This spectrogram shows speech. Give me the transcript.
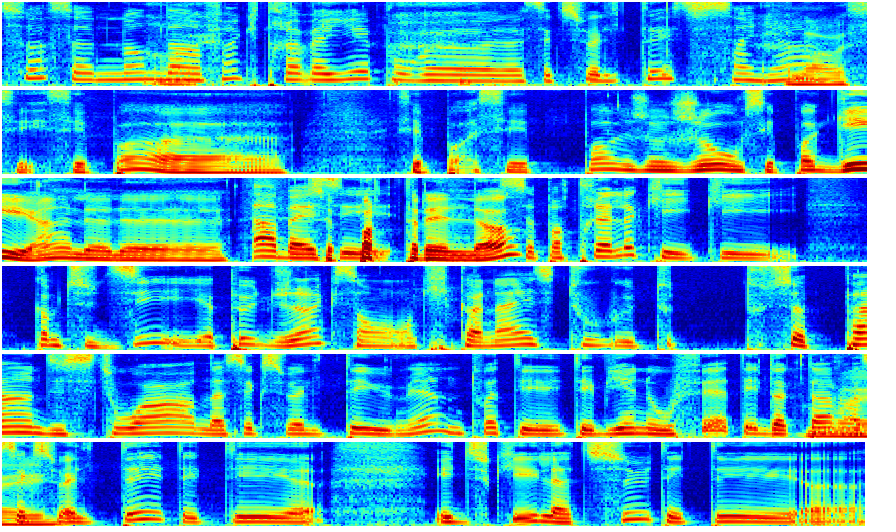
ça? C'est le nombre Ouais. d'enfants qui travaillaient pour euh, la sexualité, Seigneur? Alors, c'est c'est pas... euh, c'est pas... C'est pas Jojo, c'est pas gay, hein, le, le- ah, ben ce c'est... portrait-là. Ce portrait-là qui, qui, comme tu dis, il y a peu de gens qui, sont, qui connaissent tout, tout, tout ce pan d'histoire de la sexualité humaine. Toi, tu es, bien au fait, tu es docteur en sexualité, tu éduqué là-dessus, tu as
